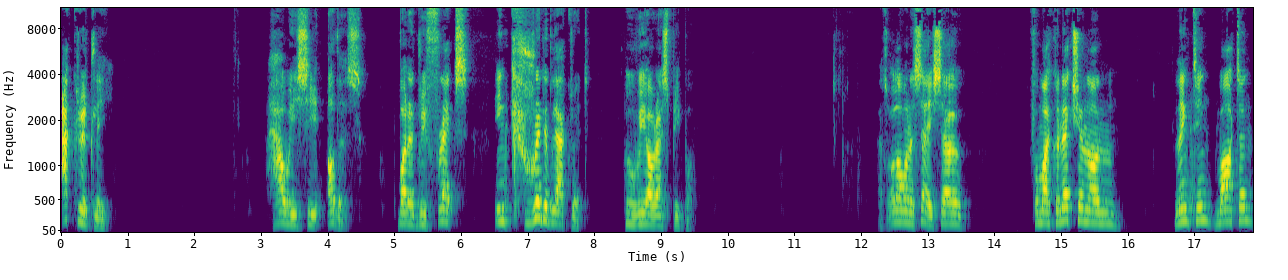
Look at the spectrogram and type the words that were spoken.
accurately how we see others, but it reflects incredibly accurate who we are as people. That's all I want to say. So for my connection on LinkedIn, Martin.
